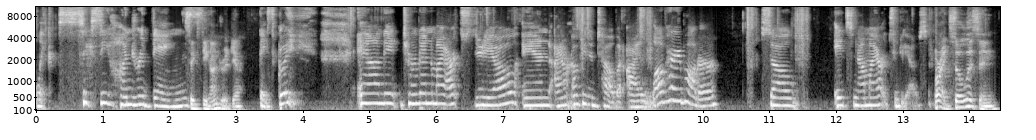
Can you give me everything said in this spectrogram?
like 60 hundred things 6000, yeah. basically. And it turned into my art studio. And I don't know if you can tell, but I love Harry Potter. So it's now my art studios. All right, so listen,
